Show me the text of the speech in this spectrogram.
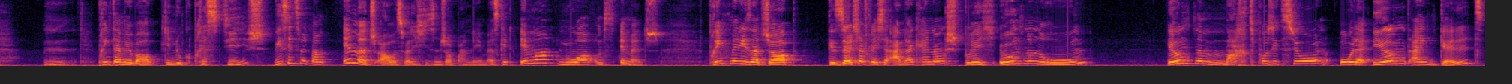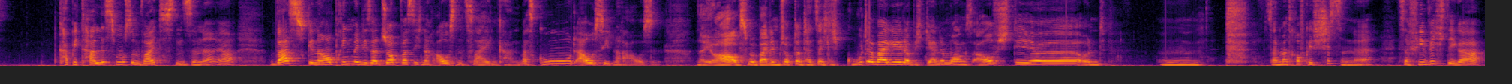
Bringt er mir überhaupt genug Prestige? Wie sieht es mit meinem Image aus, wenn ich diesen Job annehme? Es geht immer nur ums Image. Bringt mir dieser Job gesellschaftliche Anerkennung, sprich irgendeinen Ruhm, irgendeine Machtposition oder irgendein Geld, Kapitalismus im weitesten Sinne, ja. Was genau bringt mir dieser Job, was ich nach außen zeigen kann, was gut aussieht nach außen? Naja, ob es mir bei dem Job dann tatsächlich gut dabei geht, ob ich gerne morgens aufstehe und mh, hm, pff, sei mal drauf geschissen, ne? Ist ja viel wichtiger,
